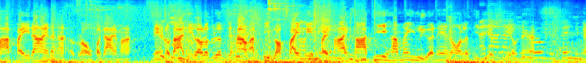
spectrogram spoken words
ลาดไปได้นะฮะ เราก็ได้มาเนี่ยเราได้นี่เราเริ่มจะห้าวอันติล็อกใส่เมดไปตายคาที่ฮะไม่เหลือแน่นอนละที An เดียวเชียว ally นะฮะ hero has been ยังไง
